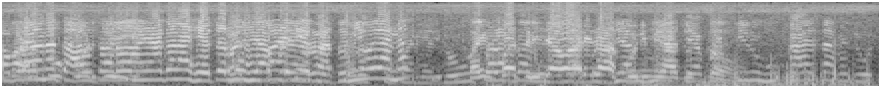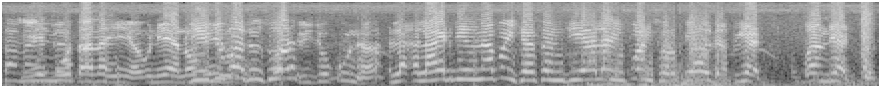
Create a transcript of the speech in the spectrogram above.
વચ્ચે ને તાવ કરો જોઈએ. અહીંયા આગળ આ ખેતરમાં હુંકાઈ દેખાતું નહીં હોય ને? ભાઈ ભત્રીજા વાળી રાખું ની મેં આજે તો. એનો છોડ. લાઈટ બિલ ના પૈસા સમજી આલે પાંચસો રૂપિયા આલ દે બંધ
